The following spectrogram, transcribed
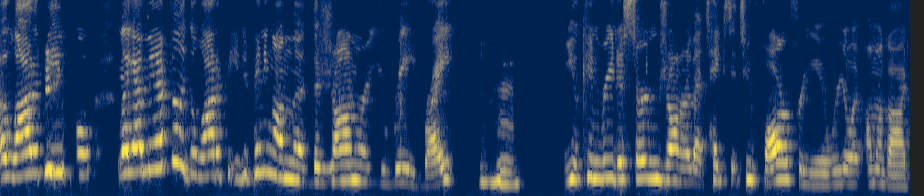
a lot of people like I mean, I feel like a lot of people depending on the the genre you read, right? Mhm. You can read a certain genre that takes it too far for you, where you're like, oh my god,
